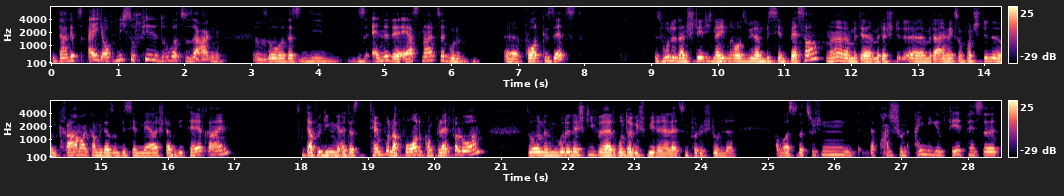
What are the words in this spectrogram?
da gibt es eigentlich auch nicht so viel drüber zu sagen. Mhm. So, dass die, das Ende der ersten Halbzeit wurde äh, fortgesetzt. Es wurde dann stetig nach hinten raus wieder ein bisschen besser. Ne? Mit, der, mit, der, äh, mit der Einwechslung von Stindel und Kramer kam wieder so ein bisschen mehr Stabilität rein. Dafür ging halt das Tempo nach vorne komplett verloren. So, und dann wurde der Stiefel halt runtergespielt in der letzten Viertelstunde. Aber was dazwischen, da waren schon einige Fehlpässe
